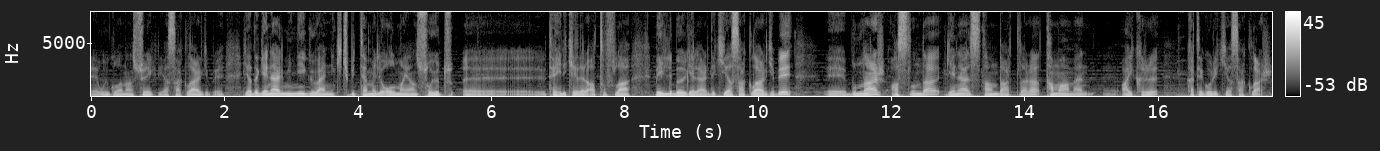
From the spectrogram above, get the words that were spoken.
e, uygulanan sürekli yasaklar gibi ya da genel milli güvenlik hiçbir temeli olmayan soyut e, tehlikelere atıfla belli bölgelerdeki yasaklar gibi e, bunlar aslında genel standartlara tamamen e, aykırı kategorik yasaklar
